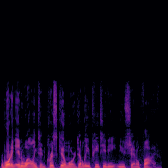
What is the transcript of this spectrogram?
Reporting in Wellington, Chris Gilmore, WPTV News Channel 5.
